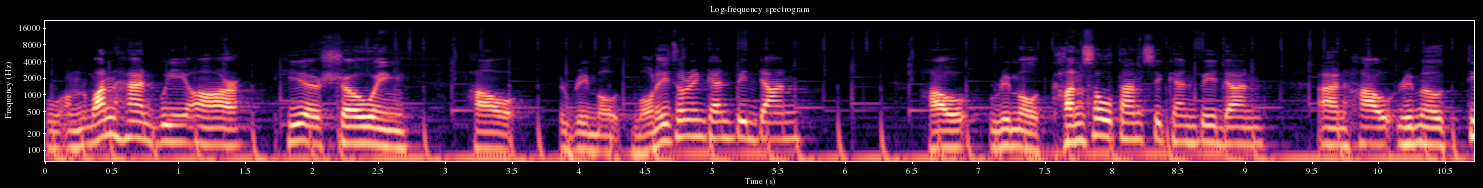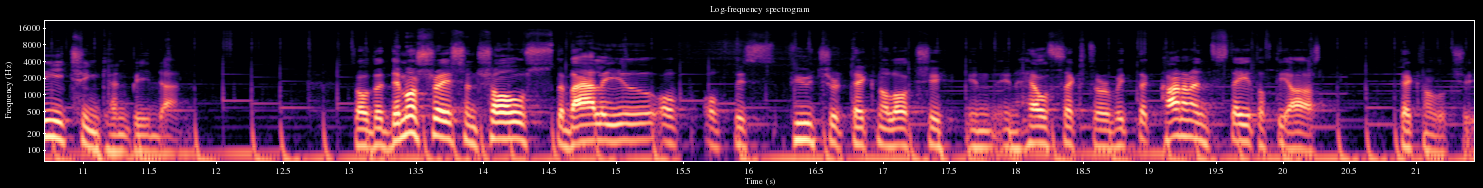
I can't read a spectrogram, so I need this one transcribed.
On one hand, we are here showing how remote monitoring can be done, how remote consultancy can be done, and how remote teaching can be done. So the demonstration shows the value of, of this future technology in, in health sector with the current state-of-the-art technology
